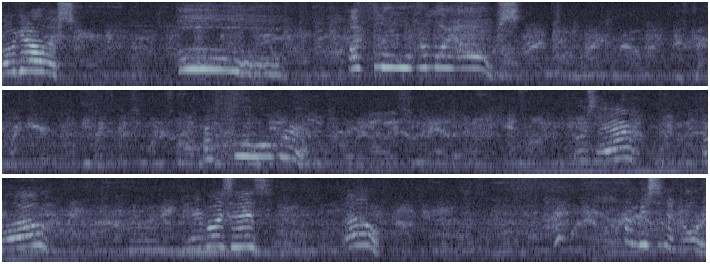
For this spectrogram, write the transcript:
Let me get out of this. Oh, I flew over my house. I flew over it. Who's here? Hello? Here voices. Oh. I'm missing a door.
